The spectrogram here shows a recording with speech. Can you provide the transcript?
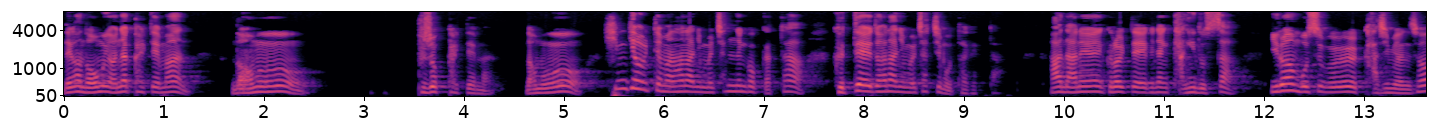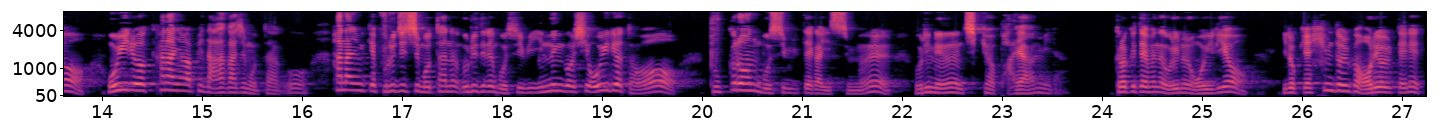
내가 너무 연약할 때만 너무 부족할 때만 너무 힘겨울 때만 하나님을 찾는 것 같아 그때에도 하나님을 찾지 못하겠다. 아 나는 그럴 때 그냥 당이도 싸 이런 모습을 가지면서 오히려 하나님 앞에 나아가지 못하고 하나님께 부르짖지 못하는 우리들의 모습이 있는 것이 오히려 더 부끄러운 모습일 때가 있음을 우리는 지켜봐야 합니다. 그렇기 때문에 우리는 오히려 이렇게 힘들고 어려울 때는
